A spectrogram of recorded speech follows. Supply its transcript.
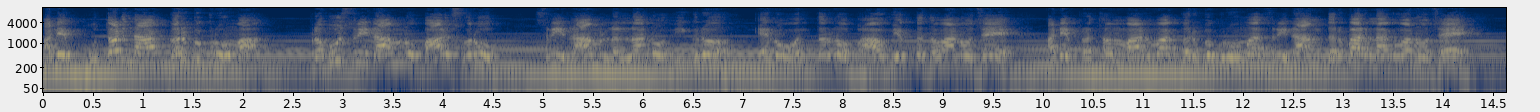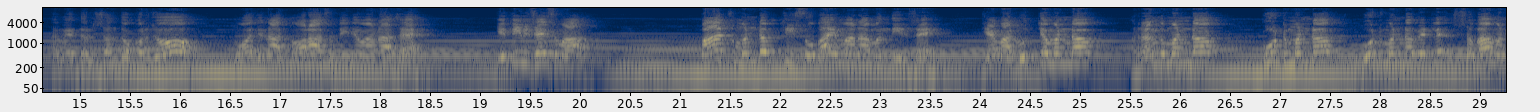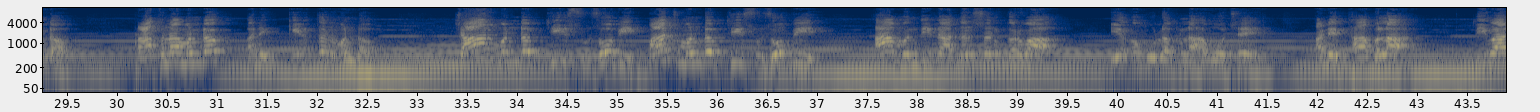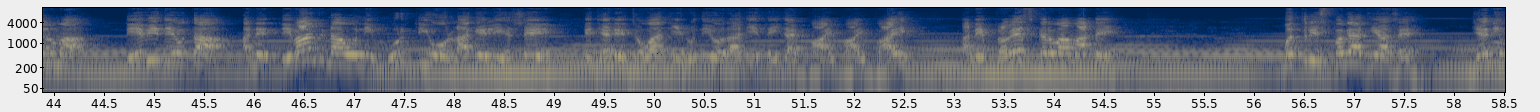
અને ભૂતળના ગર્ભગૃહમાં પ્રભુ શ્રી રામનું બાળ સ્વરૂપ, શ્રી રામ લલ્લાનો વિગ્રહ, એનો અંતરનો ભાવ વ્યક્ત થવાનો છે અને પ્રથમ માળમાં ગર્ભગૃહમાં શ્રી રામ દરબાર લાગવાનો છે. તમે દર્શન તો કરજો, મોજના તોરા છૂટી જવાના છે. એથી વિશેષમાં પાંચ મંડપથી શોભાયમાન મંદિર છે, જેમાં નૃત્ય મંડપ, રંગ મંડપ ગુટ મંડપ ગુટ મંડપ એટલે સભા મંડપ. પ્રાર્થના મંડપ અને કીર્તન મંડપ. ચાર મંડપથી સુશોભિત, પાંચ મંડપથી સુશોભિત આ મંદિરના દર્શન કરવા એ અમૂલક લાહવો છે. અને થાંભલા, દિવાલમાં દેવી દેવતા અને દેવાંગનાઓની મૂર્તિઓ લાગેલી હશે કે જેને જોવાથી હૃદયો રાજી થઈ જાય. ભાઈ ભાઈ ભાઈ. અને પ્રવેશ કરવા માટે બત્રીસ પગાથિયા છે. જેની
